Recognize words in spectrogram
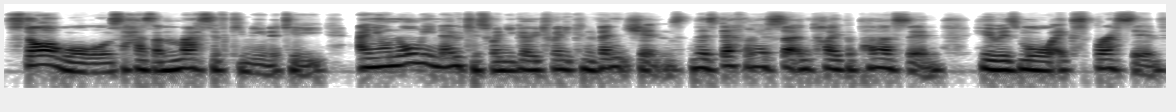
Star Wars has a massive community, and you'll normally notice when you go to any conventions, there's definitely a certain type of person who is more expressive,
